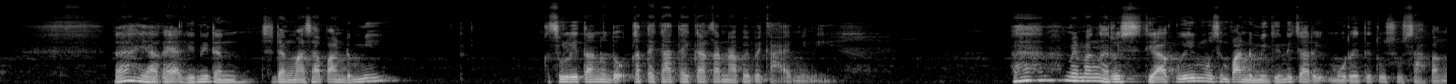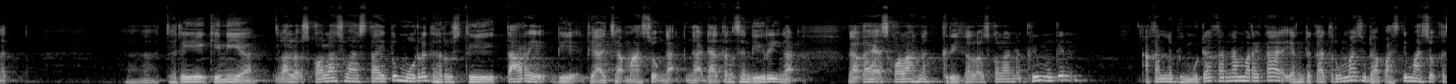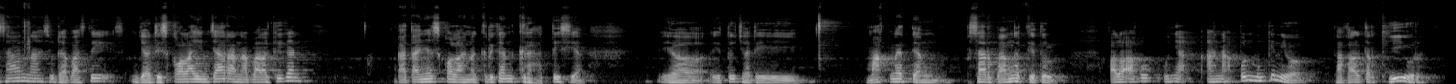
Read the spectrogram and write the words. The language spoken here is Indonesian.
ah ya kayak gini dan sedang masa pandemi, kesulitan untuk ke TK-TK karena PPKM ini. Ah, memang harus diakui musim pandemi gini cari murid itu susah banget Nah, jadi gini ya, kalau sekolah swasta itu murid harus ditarik, di, diajak masuk, nggak nggak datang sendiri, nggak nggak kayak sekolah negeri. Kalau sekolah negeri mungkin akan lebih mudah karena mereka yang dekat rumah sudah pasti masuk ke sana, sudah pasti menjadi sekolah incaran. Apalagi kan katanya sekolah negeri kan gratis ya, ya itu jadi magnet yang besar banget gitu loh. Kalau aku punya anak pun mungkin yo ya bakal tergiur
